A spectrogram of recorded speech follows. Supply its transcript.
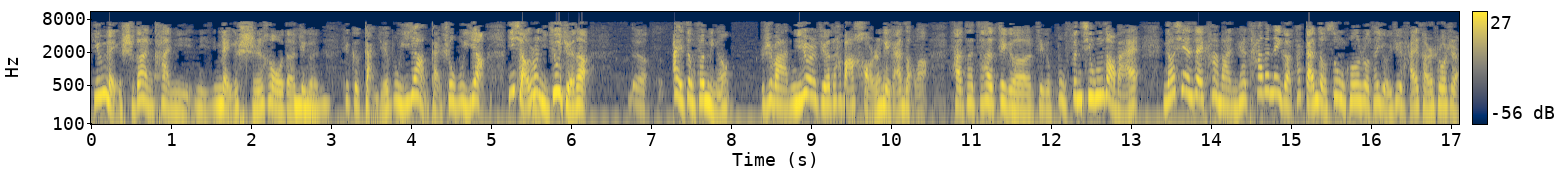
因为每个时段看你你每个时候的这个、嗯、这个感觉不一样，感受不一样。你小的时候你就觉得，呃，爱憎分明。是吧？你就是觉得他把好人给赶走了，他他他这个这个不分青红皂白。你到现在再看吧，你看他的那个他赶走孙悟空的时候，他有一句台词说是，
